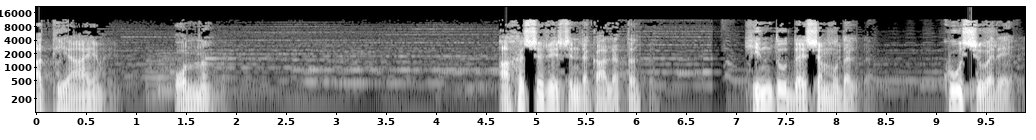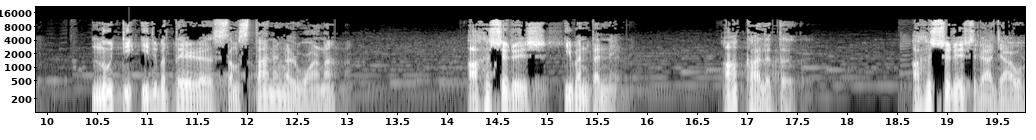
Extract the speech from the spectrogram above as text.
അധ്യായം ഒന്ന്. അഹശ്വരേഷിന്റെ കാലത്ത് ഹിന്ദുദേശം മുതൽ കൂശ് വരെ നൂറ്റി ഇരുപത്തേഴ് സംസ്ഥാനങ്ങൾ വാണ അഹശ്വരേഷ് ഇവൻ തന്നെ. ആ കാലത്ത് അഹശ്വരേഷ് രാജാവ്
